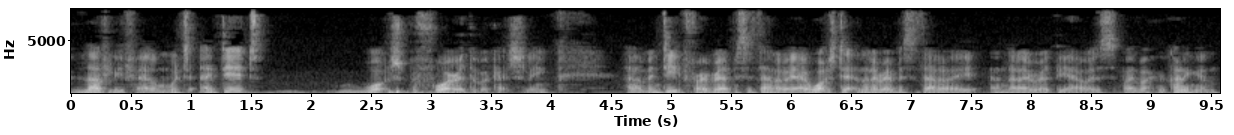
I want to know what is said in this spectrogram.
lovely film, which I did watch before I read the book, actually. Um, indeed, before I read Mrs. Dalloway, I watched it and then I read Mrs. Dalloway and then I read The Hours by Michael Cunningham.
